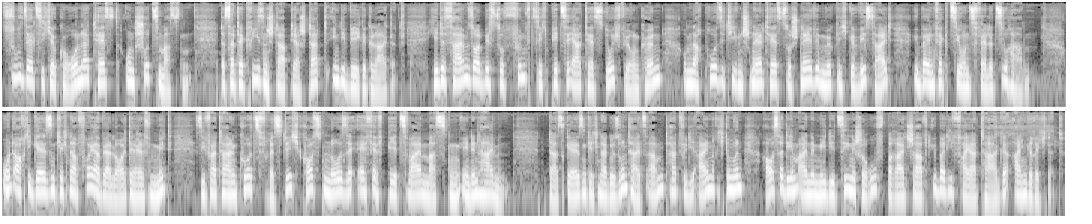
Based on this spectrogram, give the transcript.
zusätzliche Corona-Tests und Schutzmasken. Das hat der Krisenstab der Stadt in die Wege geleitet. Jedes Heim soll bis zu 50 PCR-Tests durchführen können, um nach positiven Schnelltests so schnell wie möglich Gewissheit über Infektionsfälle zu haben. Und auch die Gelsenkirchener Feuerwehrleute helfen mit. Sie verteilen kurzfristig kostenlose FFP2-Masken in den Heimen. Das Gelsenkirchener Gesundheitsamt hat für die Einrichtungen außerdem eine medizinische Rufbereitschaft über die Feiertage eingerichtet.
